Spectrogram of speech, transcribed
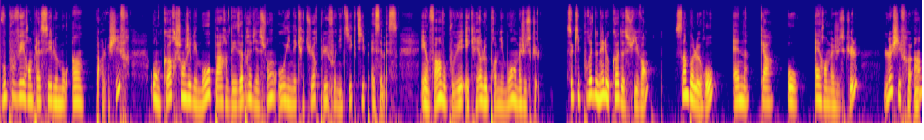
Vous pouvez remplacer le mot 1 par le chiffre, ou encore changer les mots par des abréviations ou une écriture plus phonétique type SMS. Et enfin, vous pouvez écrire le premier mot en majuscule. Ce qui pourrait donner le code suivant symbole euro, N, K, O, R en majuscule, le chiffre 1,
